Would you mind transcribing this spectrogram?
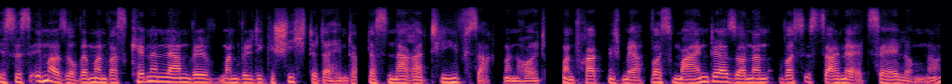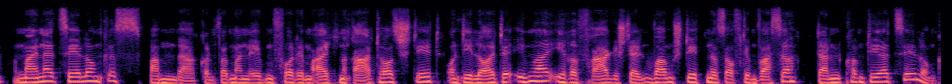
Ist es immer so, wenn man was kennenlernen will, man will die Geschichte dahinter. Das Narrativ, sagt man heute. Man fragt nicht mehr, was meint er, sondern was ist seine Erzählung. Ne? Und meine Erzählung ist Bamberg. Und wenn man eben vor dem alten Rathaus steht und die Leute immer ihre Frage stellen, warum steht denn das auf dem Wasser? Dann kommt die Erzählung,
